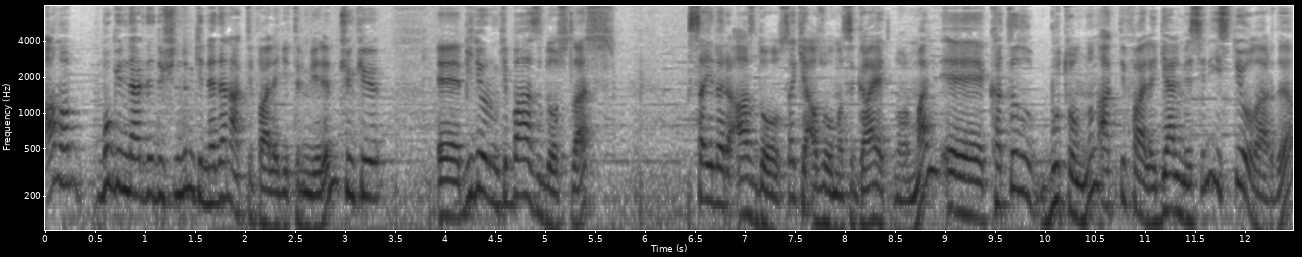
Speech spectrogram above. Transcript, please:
ama bugünlerde düşündüm ki neden aktif hale getirmeyelim? Çünkü e, biliyorum ki bazı dostlar sayıları az da olsa ki az olması gayet normal e, katıl butonunun aktif hale gelmesini istiyorlardı.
